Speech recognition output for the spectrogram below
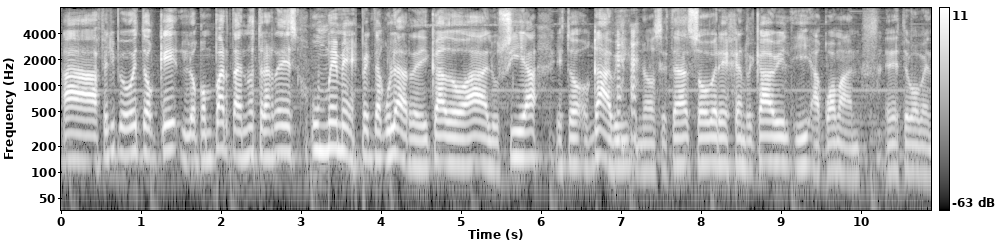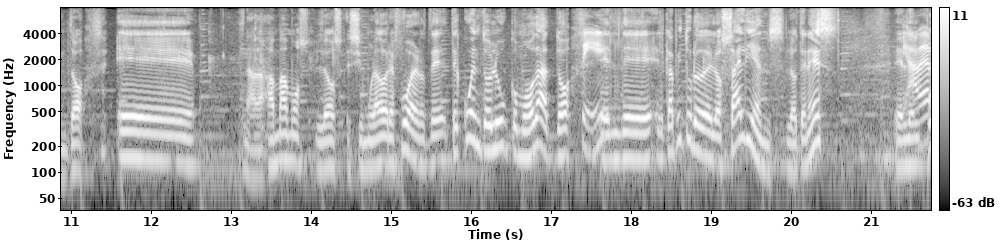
a Felipe Boeto que lo comparta en nuestras redes, un meme espectacular dedicado a Lucía. Esto, Gaby, nos está sobre Henry Cavill y Aquaman en este momento. Eh. Nada, amamos los simuladores fuertes. Te cuento, Lu, como dato, Sí. el de el capítulo de los aliens, ¿lo tenés? El del, ver,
